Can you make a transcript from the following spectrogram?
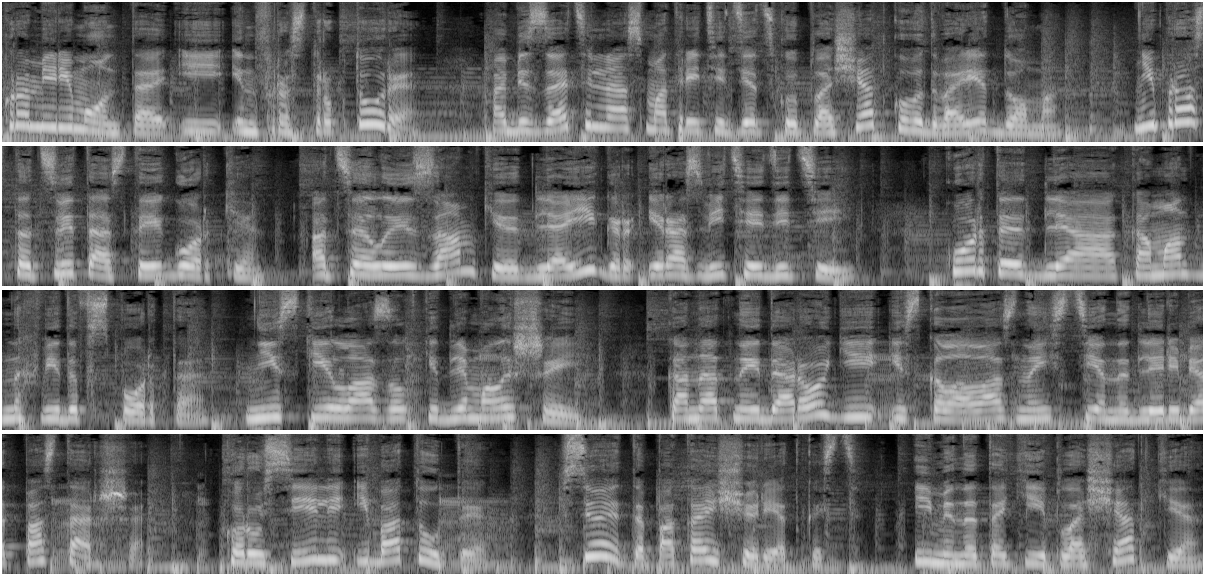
Кроме ремонта и инфраструктуры, обязательно осмотрите детскую площадку во дворе дома. Не просто цветастые горки, а целые замки для игр и развития детей. Корты для командных видов спорта, низкие лазалки для малышей, канатные дороги и скалолазные стены для ребят постарше, карусели и батуты. Все это пока еще редкость. Именно такие площадки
